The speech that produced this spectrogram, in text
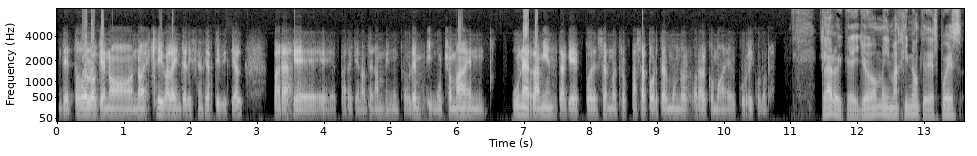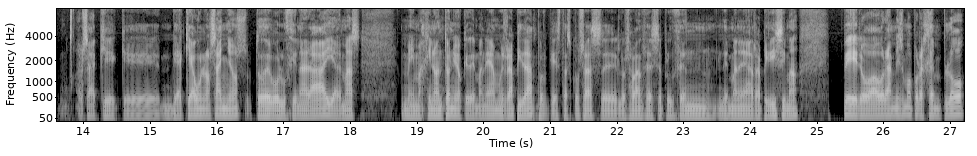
de todo lo que nos no escriba la inteligencia artificial para que, para que no tengamos ningún problema y mucho más en una herramienta que puede ser nuestro pasaporte al mundo laboral como es el currículum. Claro, y que yo me imagino que después, o sea, que, que de aquí a unos años todo evolucionará y además me imagino, Antonio, que de manera muy rápida, porque estas cosas, eh, los avances se producen de manera rapidísima, pero ahora mismo, por ejemplo,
